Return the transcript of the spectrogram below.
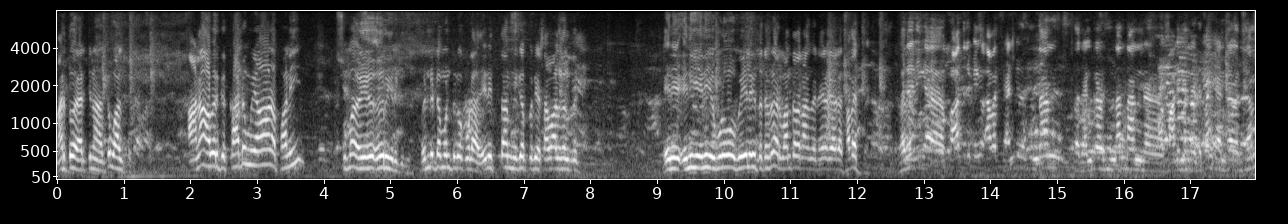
மருத்துவர் அர்ச்சனாவுக்கு வாழ்த்து. ஆனால் அவருக்கு கடுமையான பணி சும்மா ஏறி இருக்குது. ரெண்டு வெண்டுட்டமன் இருக்கக்கூடாது இனித்தான் மிகப்பெரிய சவால்கள் இருக்குது இனி இனி இனி எவ்வளோ வேலை திட்டம் அவர் வந்ததை நாங்கள் நேரடியாக கதைப்பேன் வேற நீங்க பார்த்திருப்பீங்க அவர் ரெண்டு வருஷம் தான் ரெண்டரை வருஷம் தான் நான் பார்லிமெண்ட் எடுப்பேன் ரெண்டரை வருஷம்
